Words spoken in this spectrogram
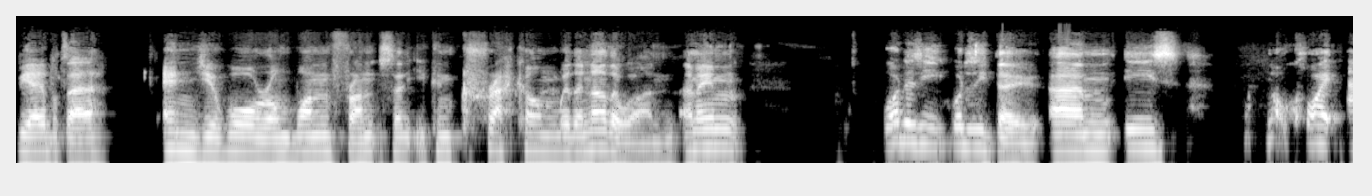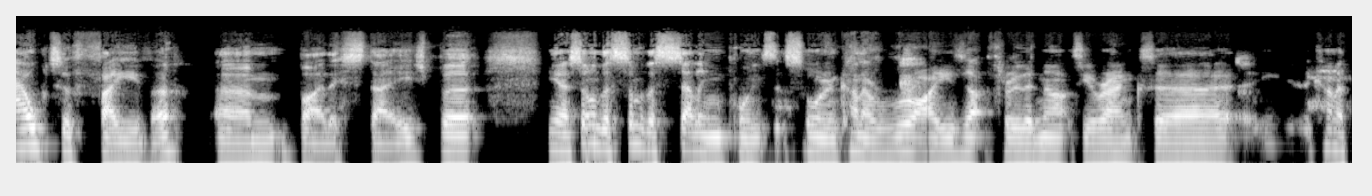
be able to end your war on one front so that you can crack on with another one. I mean, what does he what does he do? Um, he's not quite out of favour um, by this stage. But you know, some of the some of the selling points that saw him kind of rise up through the Nazi ranks uh, kind of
